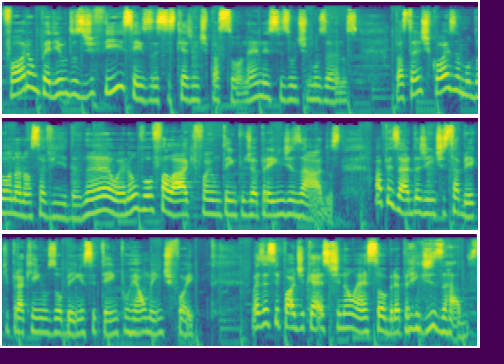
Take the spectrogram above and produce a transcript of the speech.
Foram períodos difíceis esses que a gente passou, né, nesses últimos anos. Bastante coisa mudou na nossa vida. Não, eu não vou falar que foi um tempo de aprendizados, apesar da gente saber que para quem usou bem esse tempo realmente foi. Mas esse podcast não é sobre aprendizados.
